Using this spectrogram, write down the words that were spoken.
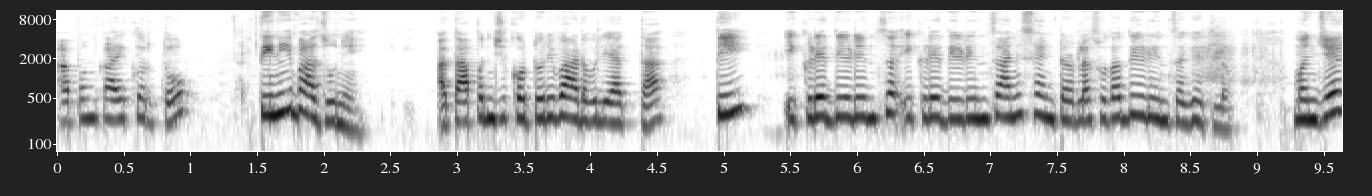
आपण काय करतो? तिन्ही बाजूने. आता आपण जी कटोरी वाढवली आता ती इकडे दीड इंच इकडे दीड इंच आणि सेंटरला सुद्धा दीड इंच घेतलं. म्हणजे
